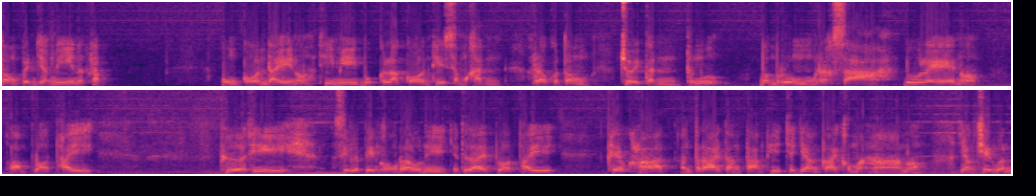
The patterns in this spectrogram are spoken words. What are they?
ต้องเป็นอย่างนี้นะครับ องค์กรใดเนาะที่มีบุคลากรที่สำคัญ เราก็ต้องช่วยกันทนุบำรุงรักษาดูแลเนาะความปลอดภัย เพื่อที่ศิลปินของเรานี่จะได้ปลอดภัยแคล้วคลาดอันตรายต่างๆ ที่จะย่างกลายเข้ามาหาเนาะอย่างเช่นวัน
